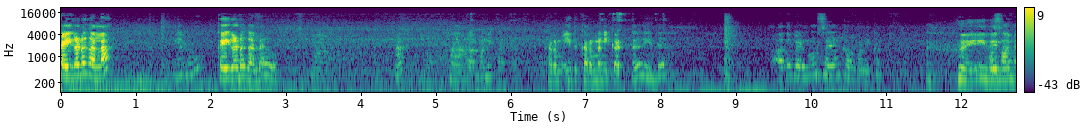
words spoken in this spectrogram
ಕೈಗಡಗಲ್ಲ? ಕೈಗಡಗಲ್ಲ ಇವು. ಕರ್ಮ ಇದು ಕರ್ಮಣಿ ಕಟ್ ಇದು? ಅದು ಬೆಂಗಳೂರು ಸೈಡ್ ಕರ್ಮಣಿ ಕಟ್ ಇದನ್ನ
